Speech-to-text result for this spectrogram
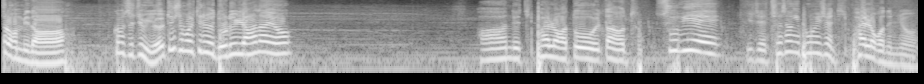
들어갑니다 그러면서 지금 12시 멀티를 노리려 하나요? 아 근데 Defiler가 또 일단 어, 수비에 이제 최상위 포메이션 Defiler거든요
